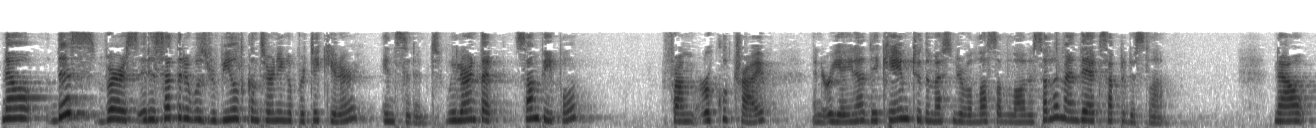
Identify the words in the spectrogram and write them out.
Now, this verse, it is said that it was revealed concerning a particular incident. We learned that some people from Urqul tribe and Uyayna, they came to the Messenger of Allah sallallahu alaihi wasallam and they accepted Islam. Now,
